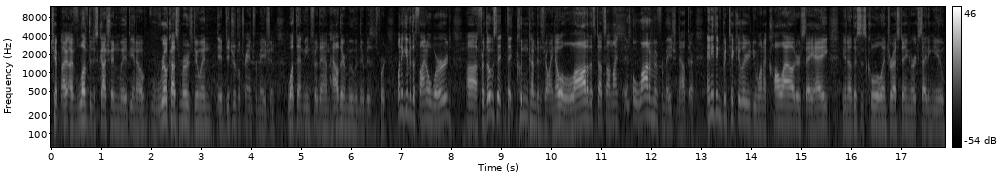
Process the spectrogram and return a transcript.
Chip, I, have loved the discussion with you know real customers doing their digital transformation, what that means for them, how they're moving their business forward. Want to give you the final word uh, for those that, that couldn't come to the show. I know a lot of the stuff's online. There's a lot of information out there. Anything particular you want to call out or say, hey, you know this is cool, interesting, or exciting you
